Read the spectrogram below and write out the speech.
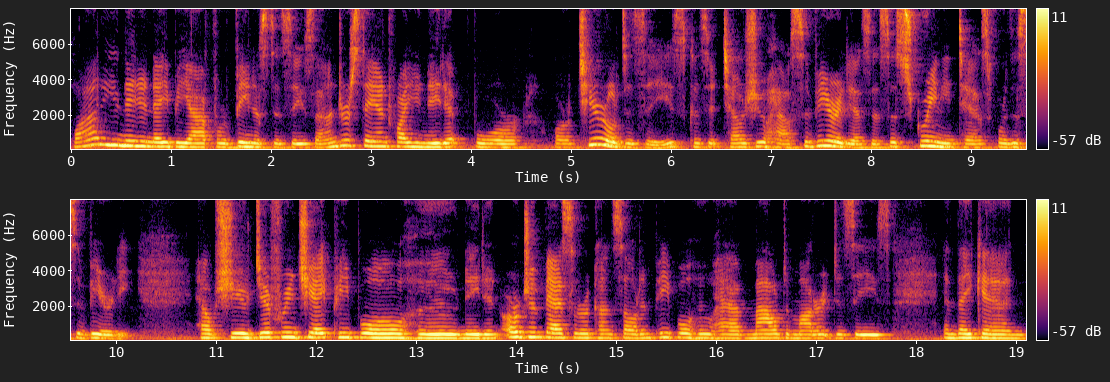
why do you need an ABI for venous disease? I understand why you need it for arterial disease because it tells you how severe it is. It's a screening test for the severity. Helps you differentiate people who need an urgent vascular consult and people who have mild to moderate disease and they can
